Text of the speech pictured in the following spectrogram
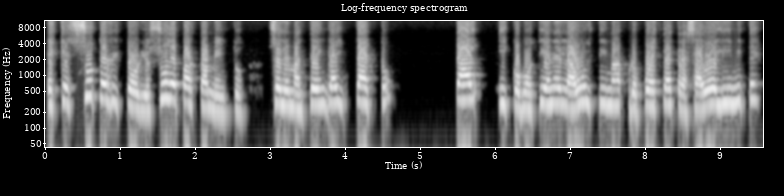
es que su territorio, su departamento, se le mantenga intacto, tal y como tiene la última propuesta de trazado de límite,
